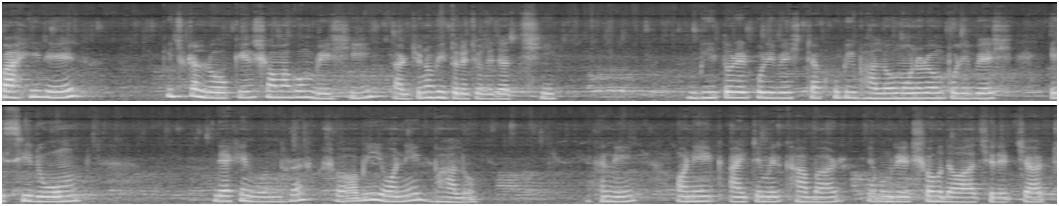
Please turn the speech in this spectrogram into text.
বাহিরে কিছুটা লোকের সমাগম বেশি, তার জন্য ভিতরে চলে যাচ্ছি। ভিতরের পরিবেশটা খুবই ভালো, মনোরম পরিবেশ, এসি রুম। দেখেন বন্ধুরা, সবই অনেক ভালো। এখানে অনেক আইটেমের খাবার এবং রেড সহ দেওয়া আছে, রেড চাট।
